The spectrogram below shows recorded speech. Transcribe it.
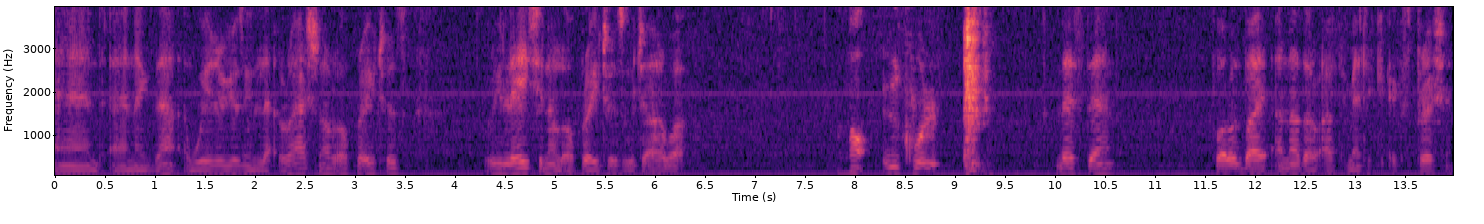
And an example we're using rational operators relational operators which are what? Not equal less than followed by another arithmetic expression.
